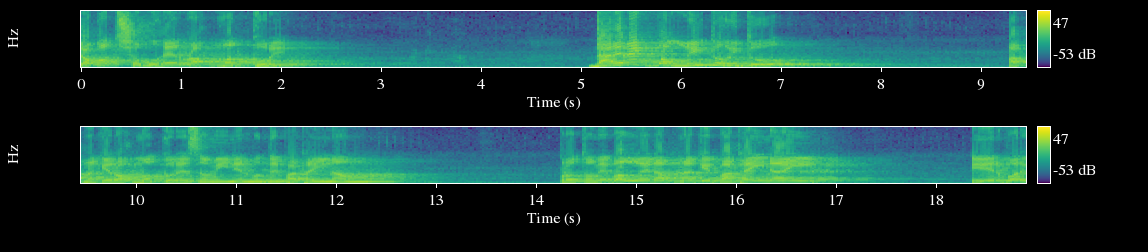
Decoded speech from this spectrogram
জগৎ সমূহের রহমত করে। ডাইরেক্ট বললেই তো হইতো, আপনাকে রহমত করে জমিনের মধ্যে পাঠাইলাম। প্রথমে বললেন, আপনাকে পাঠাই নাই। এরপরে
